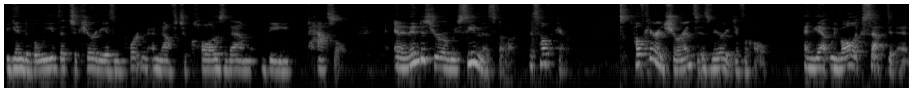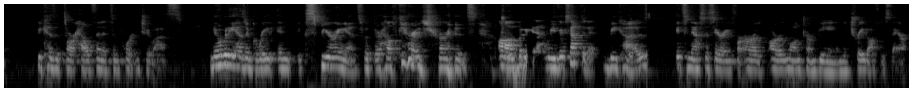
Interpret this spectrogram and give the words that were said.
begin to believe that security is important enough to cause them the hassle. And an industry where we've seen this philip is healthcare. Healthcare insurance is very difficult and yet we've all accepted it because it's our health and it's important to us. Nobody has a great in- experience with their healthcare insurance um, but again we've accepted it because it's necessary for our, our long-term being and the trade-off is there.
